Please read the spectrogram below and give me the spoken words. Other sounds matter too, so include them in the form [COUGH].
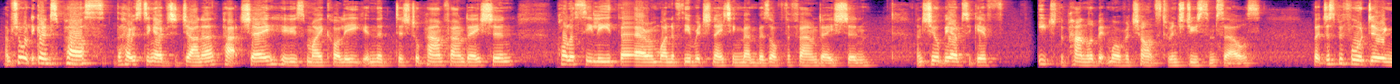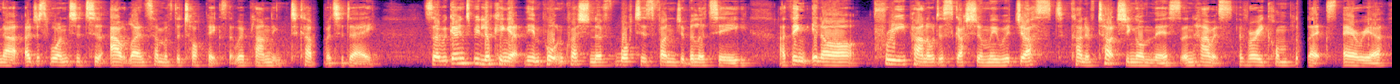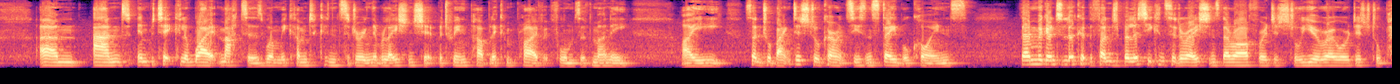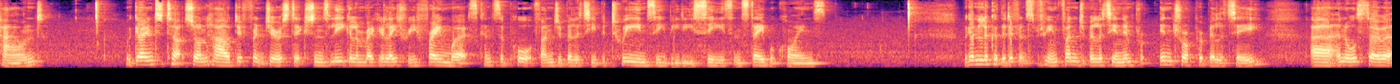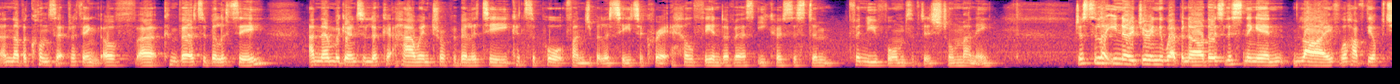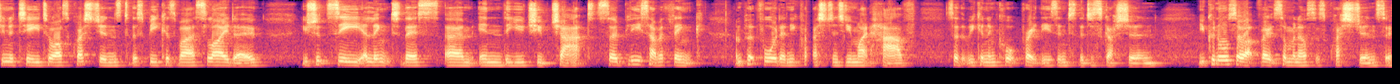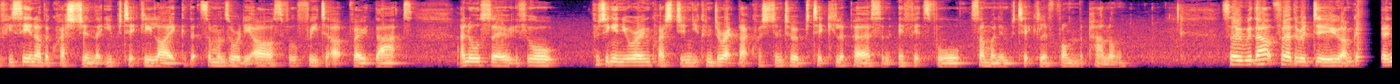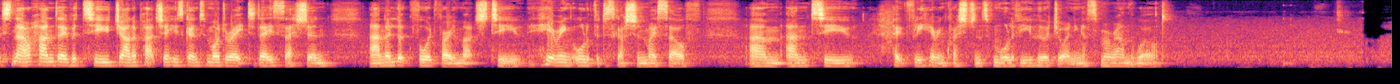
I'm shortly going to pass the hosting over to Jana Pace, who's my colleague in the Digital Pound Foundation, policy lead there, and one of the originating members of the foundation. And she'll be able to give each of the panel a bit more of a chance to introduce themselves. But just before doing that, I just wanted to outline some of the topics that we're planning to cover today. So, we're going to be looking at the important question of what is fungibility. I think in our pre panel discussion, we were just kind of touching on this and how it's a very complex area, um, and in particular, why it matters when we come to considering the relationship between public and private forms of money, i.e., central bank digital currencies and stable coins. Then we're going to look at the fungibility considerations there are for a digital euro or a digital pound. We're going to touch on how different jurisdictions' legal and regulatory frameworks can support fungibility between CBDCs and stablecoins. We're going to look at the difference between fungibility and interoperability, uh, and also another concept, I think, of uh, convertibility. And then we're going to look at how interoperability can support fungibility to create a healthy and diverse ecosystem for new forms of digital money. Just to let you know, during the webinar, those listening in live will have the opportunity to ask questions to the speakers via Slido. You should see a link to this um, in the YouTube chat. So please have a think and put forward any questions you might have so that we can incorporate these into the discussion. You can also upvote someone else's question. So if you see another question that you particularly like that someone's already asked, feel free to upvote that. And also, if you're putting in your own question, you can direct that question to a particular person if it's for someone in particular from the panel. So, without further ado, I'm going to now hand over to Jana Pace, who's going to moderate today's session. And I look forward very much to hearing all of the discussion myself um, and to hopefully hearing questions from all of you who are joining us from around the world.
